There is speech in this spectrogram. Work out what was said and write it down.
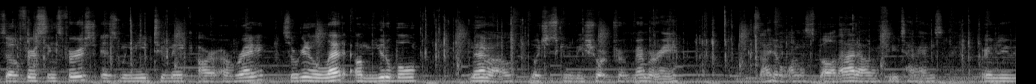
So first things first is we need to make our array. So we're going to let a mutable memo, which is going to be short for memory, because I don't want to spell that out a few times. We're going to do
